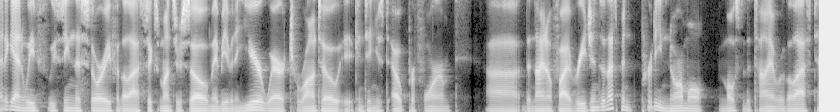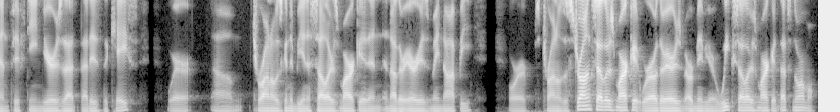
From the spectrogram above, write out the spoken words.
And again, we've we've seen this story for the last six months or so, maybe even a year, where Toronto it continues to outperform uh, the 905 regions, and that's been pretty normal most of the time over the last 10, 15 years. That that is the case, where um, Toronto is going to be in a seller's market, and, and other areas may not be. Or Toronto's a strong seller's market, where other areas are maybe a weak seller's market. That's normal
